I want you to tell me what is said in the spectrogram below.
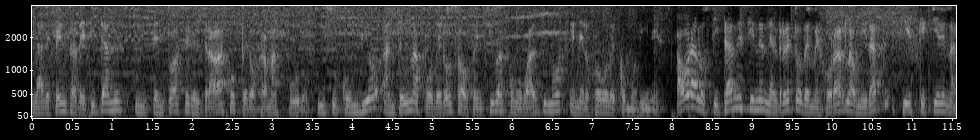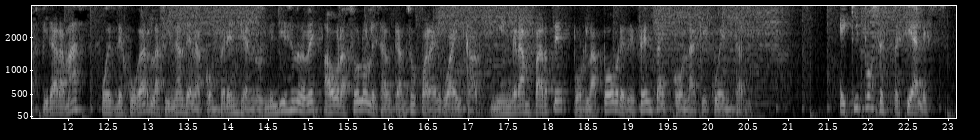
La defensa de Titanes intentó hacer el trabajo pero jamás pudo y sucumbió ante una poderosa ofensiva como Baltimore en el juego de comodines. Ahora los Titanes tienen el reto de mejorar la unidad si es que quieren aspirar a más, pues de jugar la final de la conferencia en 2019, ahora solo les alcanzó para el wild card y en gran parte por la pobre defensa con la que cuentan. Equipos especiales.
